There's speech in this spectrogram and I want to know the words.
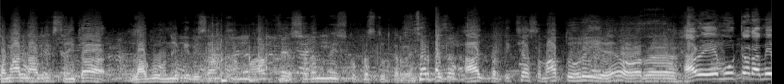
समान नागरिक संहिता लागू होने की दिशा में हम आज सदन में इसको प्रस्तुत कर रहे हैं सर आज प्रतीक्षा समाप्त हो रही है और আৰু এই মুহূৰ্তত আমি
